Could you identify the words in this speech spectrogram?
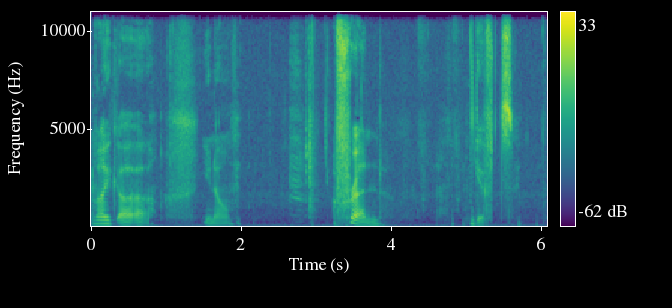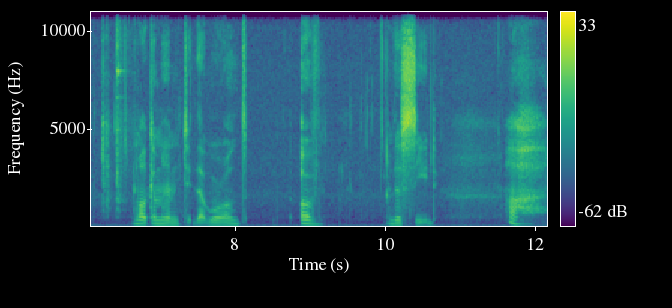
Like, uh, you know, friend. Gifts. Welcome him to the world of the seed. Ah.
